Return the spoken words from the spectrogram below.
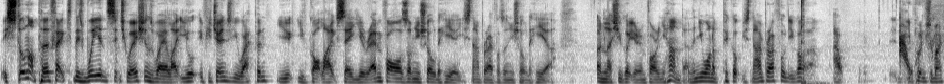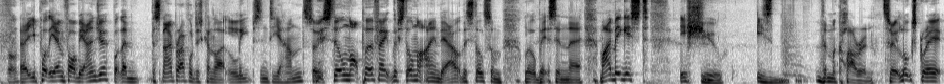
It's still not perfect. There's weird situations where, like, you if you're changing your weapon, you you've got like say your M4s on your shoulder here, your sniper rifles on your shoulder here, unless you've got your M4 in your hand, and then you want to pick up your sniper rifle, you got that out. You punch the microphone. Uh, you put the M4 behind you, but then the sniper rifle just kind of like leaps into your hand. So it's still not perfect. They've still not ironed it out. There's still some little bits in there. My biggest issue is the McLaren. So it looks great.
